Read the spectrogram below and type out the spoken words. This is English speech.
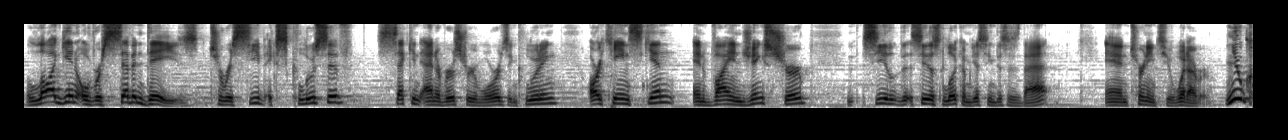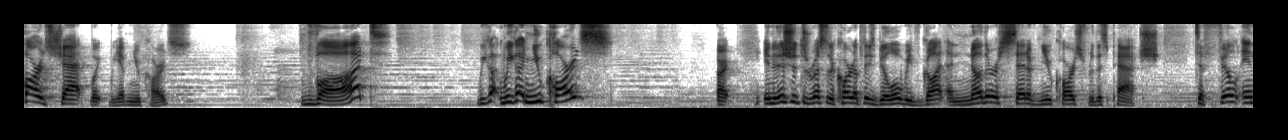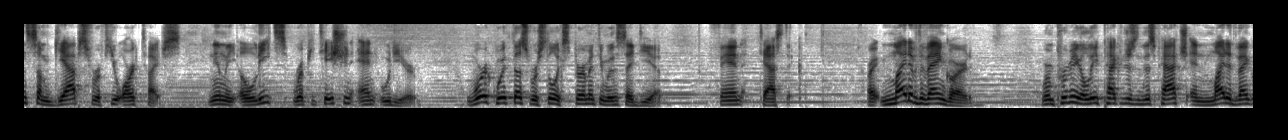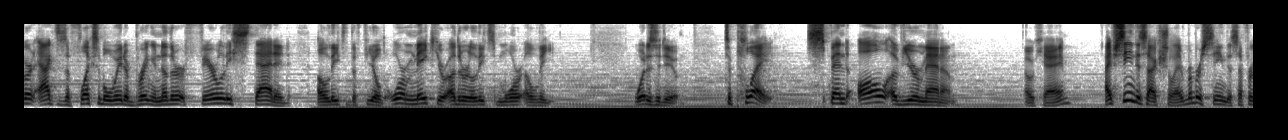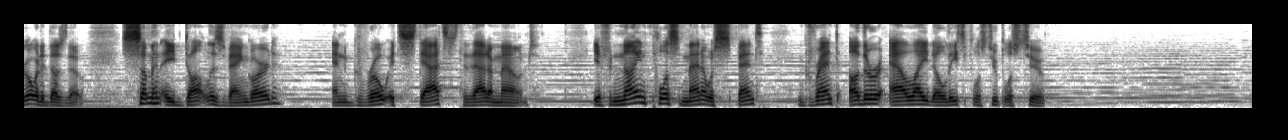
log in over seven days to receive exclusive second anniversary rewards, including Arcane Skin and Vi and Jinx, sure. See, see this look? I'm guessing this is that. And turning to whatever. New cards, chat. Wait, we have new cards? What? We got we got new cards? All right. In addition to the rest of the card updates below, we've got another set of new cards for this patch to fill in some gaps for a few archetypes, namely Elites, Reputation, and Udyr. Work with us, we're still experimenting with this idea. Fantastic. All right, Might of the Vanguard. We're improving elite packages in this patch, and Might of the Vanguard acts as a flexible way to bring another fairly statted elite to the field, or make your other elites more elite. What does it do? To play, spend all of your mana. Okay. I've seen this actually. I remember seeing this. I forgot what it does though. Summon a Dauntless Vanguard and grow its stats to that amount. If 9 plus mana was spent, grant other allied elites plus 2 plus 2.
